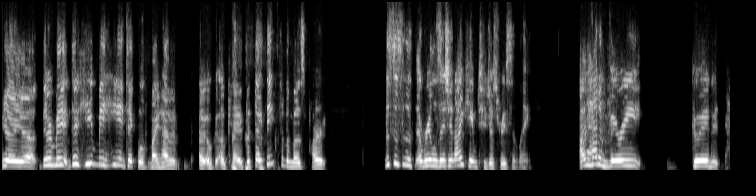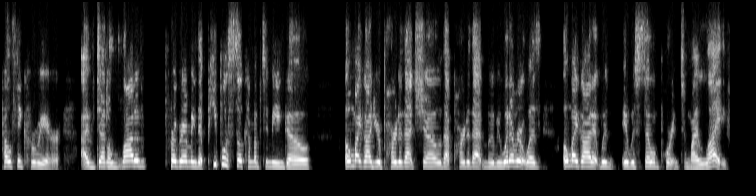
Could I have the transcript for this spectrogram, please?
Yeah, yeah. There may there, he may he and Dick Wolf might have it uh, okay, but I think for the most part, this is a realization I came to just recently. I've had a very good, healthy career. I've done a lot of programming that people still come up to me and go, "Oh my God, you're part of that show, that part of that movie, whatever it was." Oh my God, it was it was so important to my life,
